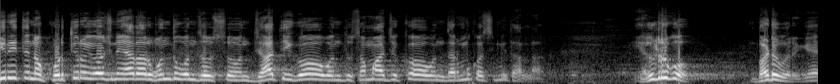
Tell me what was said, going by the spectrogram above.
ಈ ರೀತಿ ನಾವು ಕೊಡ್ತಿರೋ ಯೋಜನೆ ಯಾರು ಒಂದು ಒಂದು ಒಂದು ಜಾತಿಗೋ, ಒಂದು ಸಮಾಜಕ್ಕೋ, ಒಂದು ಧರ್ಮಕ್ಕೋ ಸೀಮಿತ ಅಲ್ಲ. ಎಲ್ರಿಗೂ ಬಡವರಿಗೆ,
